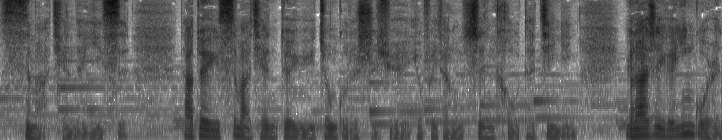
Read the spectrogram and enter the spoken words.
司马迁的意思。他对于司马迁对于中国的史学有非常深厚的经营。原来是一个英国人，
